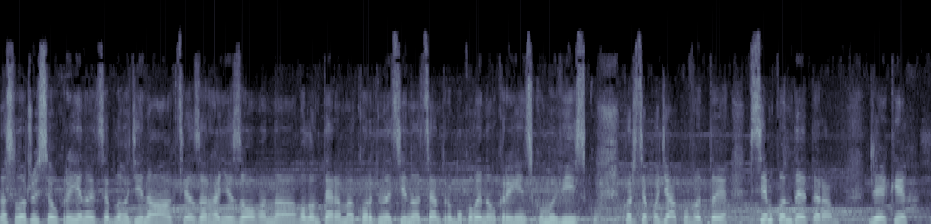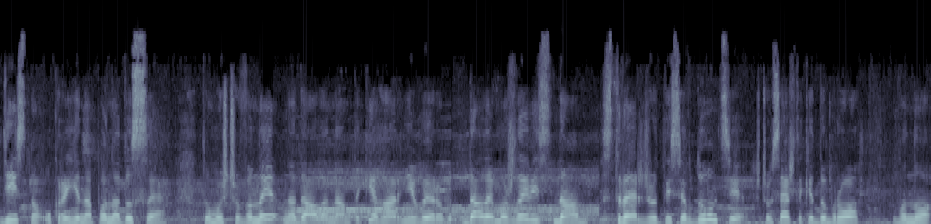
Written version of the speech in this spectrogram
Насолоджуйся Україною. Це благодійна акція, зорганізована волонтерами координаційного центру Буковина українському війську. Хочеться подякувати всім кондитерам, для яких дійсно Україна понад усе, тому що вони надали нам такі гарні вироби, дали можливість нам стверджуватися в думці, що все ж таки добро воно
